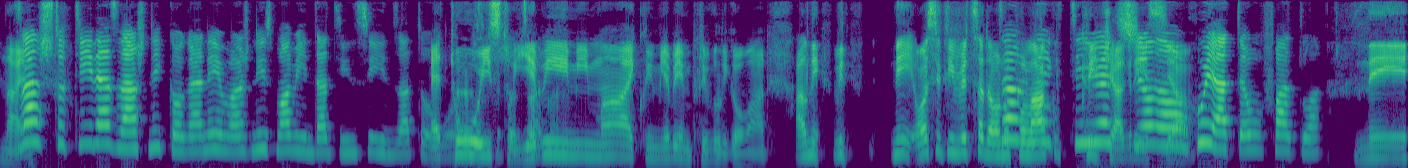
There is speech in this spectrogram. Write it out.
Naja. Zašto ti ne znaš nikoga, nemaš ni mamin, tatin, sin, zato... E, to isto, jebi mi majku im jebim privilegovan. Ali ne, vid, ne, osjetim već sada ono polako kriće agresija. Ono, huja te ufatla. Ne,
